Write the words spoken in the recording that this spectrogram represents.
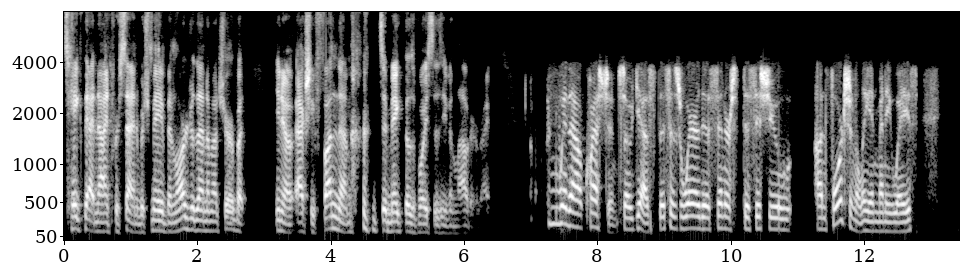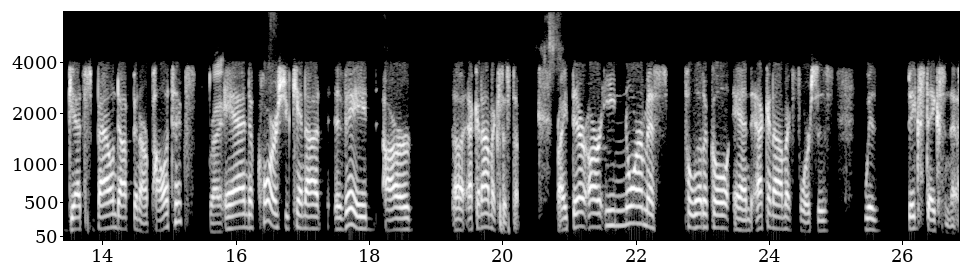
take that 9%, which may have been larger than, I'm not sure, but, you know, actually fund them to make those voices even louder, right? Without question. So, yes, this is where this, inter- this issue, unfortunately, in many ways, gets bound up in our politics. Right. And of course, you cannot evade our uh, economic system, right? There are enormous political and economic forces with big stakes in this,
